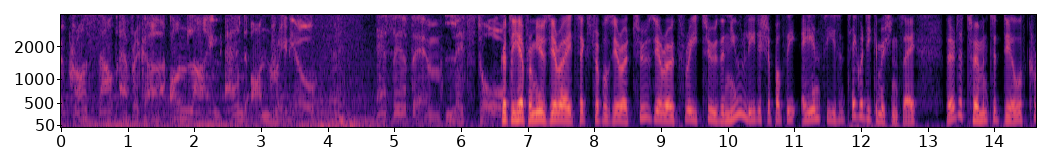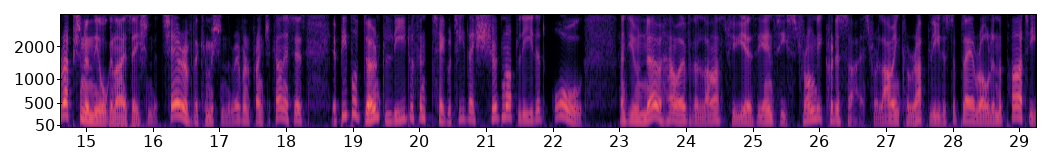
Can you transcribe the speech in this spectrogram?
across South Africa, online and on radio. SAFM, let's talk. Good to hear from you. 086 2032. The new leadership of the ANC's Integrity Commission say they're determined to deal with corruption in the organisation. The chair of the commission, the Reverend Frank Chikane, says if people don't lead with integrity, they should not lead at all. And you know how, over the last few years, the ANC strongly criticised for allowing corrupt leaders to play a role in the party.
